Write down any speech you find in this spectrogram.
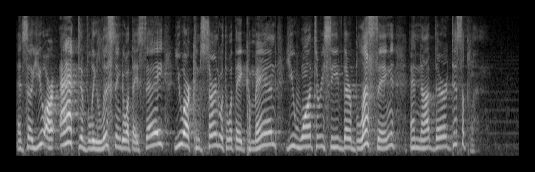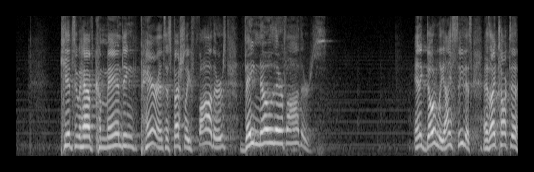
And so you are actively listening to what they say. You are concerned with what they command. You want to receive their blessing and not their discipline. Kids who have commanding parents, especially fathers, they know their fathers. Anecdotally, I see this. As I talk to,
